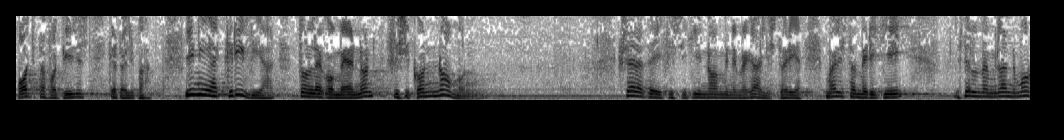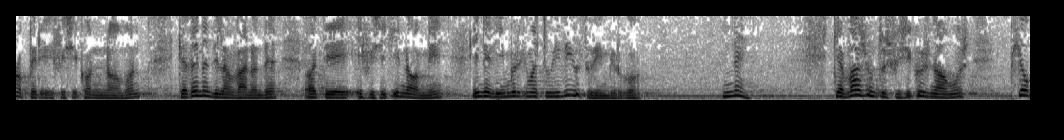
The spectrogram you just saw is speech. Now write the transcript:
ό,τι θα φωτίζεις και τα λοιπά είναι η ακρίβεια των λεγόμενων φυσικών νόμων. Ξέρετε η φυσική νόμη είναι μεγάλη ιστορία. Μάλιστα μερικοί θέλουν να μιλάνε μόνο περί φυσικών νόμων και δεν αντιλαμβάνονται ότι η φυσική νόμη είναι δημιούργημα του ιδίου του δημιουργού. Ναι. Και βάζουν τους φυσικούς νόμους πιο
